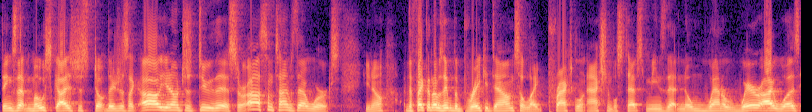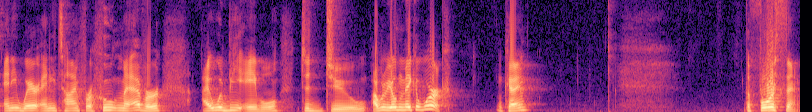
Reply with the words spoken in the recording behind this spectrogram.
Things that most guys just don't, they're just like, oh, you know, just do this, or ah, oh, sometimes that works. You know, the fact that I was able to break it down to like practical and actionable steps means that no matter where I was, anywhere, anytime, for whomever, I would be able to do, I would be able to make it work. Okay? The fourth thing,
